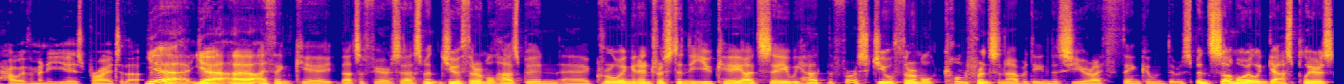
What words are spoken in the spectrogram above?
however many years prior to that. Yeah, yeah, uh, I think uh, that's a fair assessment. Geothermal has been uh, growing in interest in the UK. I'd say we had the first geothermal conference in Aberdeen this year, I think, and there's been some oil and gas players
